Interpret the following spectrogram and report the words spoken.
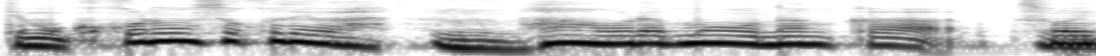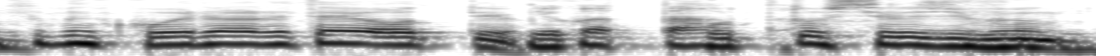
でも心の底では、うん、ああ、俺もうなんか、損益分岐超えられたよっていう、よかった。ほっとしてる自分、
